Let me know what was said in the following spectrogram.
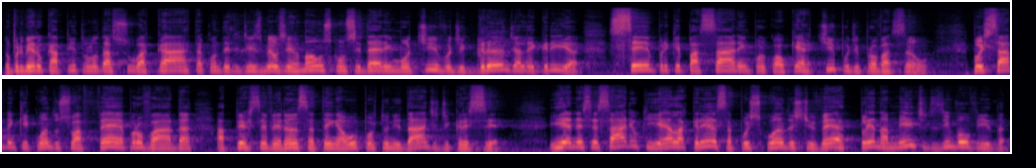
No primeiro capítulo da sua carta, quando ele diz: Meus irmãos, considerem motivo de grande alegria sempre que passarem por qualquer tipo de provação, pois sabem que quando sua fé é provada, a perseverança tem a oportunidade de crescer. E é necessário que ela cresça, pois quando estiver plenamente desenvolvida,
